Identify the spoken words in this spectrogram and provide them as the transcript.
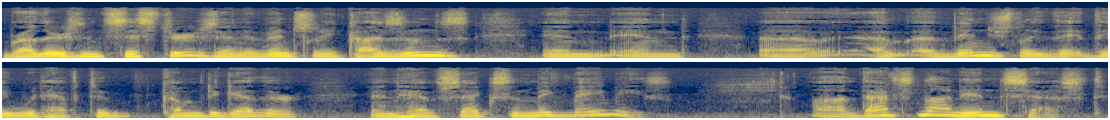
brothers and sisters, and eventually cousins, and and uh, eventually they, they would have to come together and have sex and make babies. Uh, that's not incest.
